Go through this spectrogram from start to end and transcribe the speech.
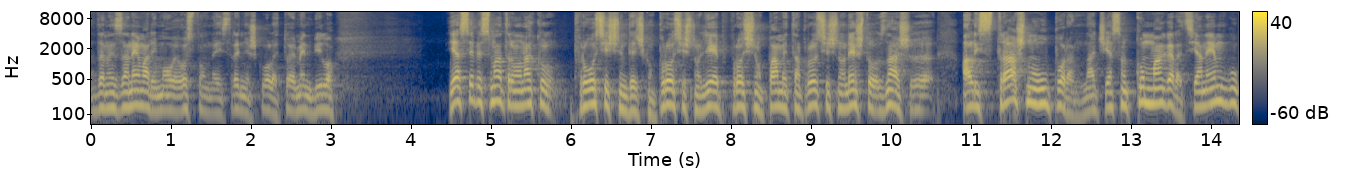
da ne zanemarim ove osnovne i srednje škole, to je meni bilo ja sebe smatram onako prosječnim dečkom, prosječno lijep, prosječno pametan, prosječno nešto, znaš, e, ali strašno uporan. Znači, ja sam ko magarac, ja ne mogu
